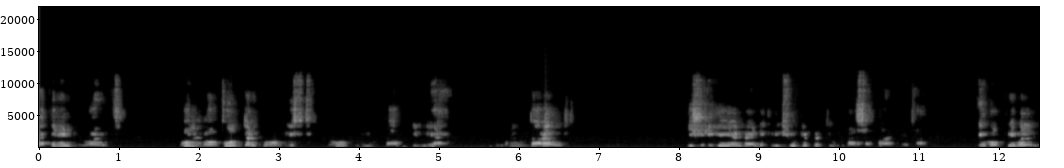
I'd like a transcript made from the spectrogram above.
अपरेंट वर्ल्ड वो लोकोत्तर को इस लोक में उतार बारह वर्ष इसलिए वैदिक ऋषियों के प्रति उनका सम्मान यह था कि वो केवल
